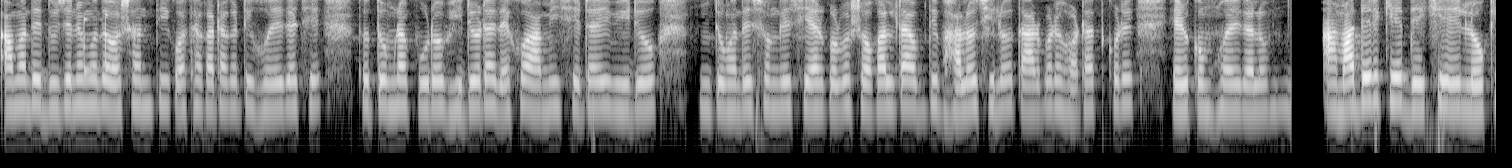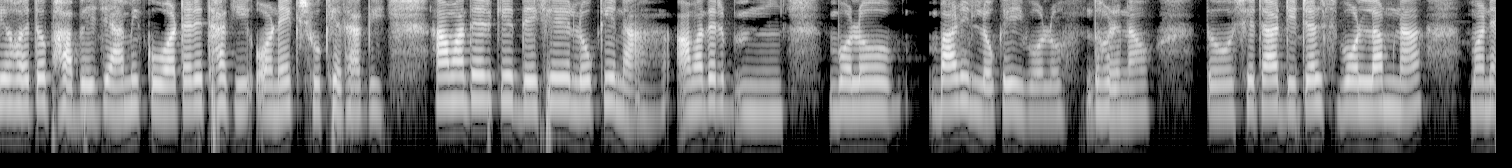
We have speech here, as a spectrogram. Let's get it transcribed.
আমাদের দুজনের মধ্যে অশান্তি, কথা কাটাকাটি হয়ে গেছে। তো তোমরা পুরো ভিডিওটা দেখো, আমি সেটাই ভিডিও তোমাদের সঙ্গে শেয়ার করব। সকালটা অবধি ভালো ছিল, তারপরে হঠাৎ করে এরকম হয়ে গেল। আমাদেরকে দেখে লোকে হয়তো ভাবে যে আমি কোয়ার্টারে থাকি, অনেক সুখে থাকি। আমাদেরকে দেখে লোকে না, আমাদের বলো, বাড়ির লোকেই বলো, ধরে নাও। তো সেটা ডিটেলস বললাম না মানে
